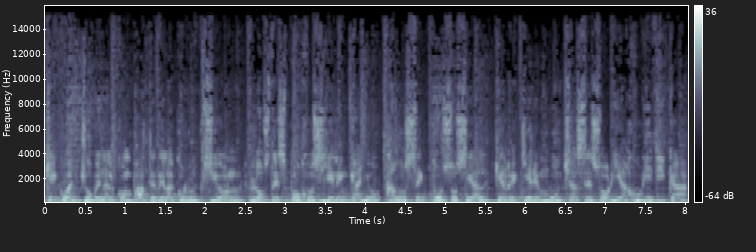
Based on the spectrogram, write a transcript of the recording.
que coadyuven al combate de la corrupción, los despojos y el engaño a un sector social que requiere mucha asesoría jurídica.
